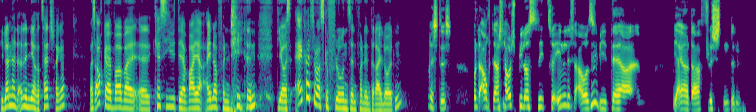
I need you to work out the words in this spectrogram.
Die landen halt alle in ihre Zeitstränge. Was auch geil war, weil äh, Cassie, der war ja einer von denen, die aus was geflohen sind von den drei Leuten. Richtig. Und auch der Schauspieler sieht so ähnlich aus hm. wie der, ähm, wie einer der Flüchtenden.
